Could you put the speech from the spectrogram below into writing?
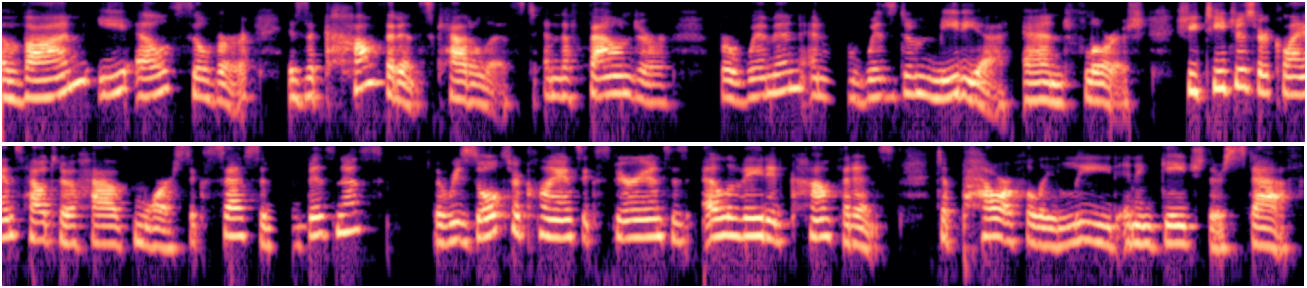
Yvonne E. L. Silver is a confidence catalyst and the founder for Women and Wisdom Media and Flourish. She teaches her clients how to have more success in business the results her clients experience is elevated confidence to powerfully lead and engage their staff,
